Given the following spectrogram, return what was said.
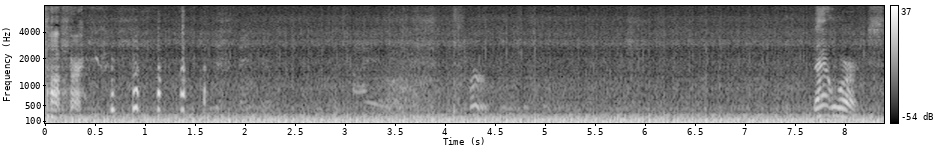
Suffer. That works.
